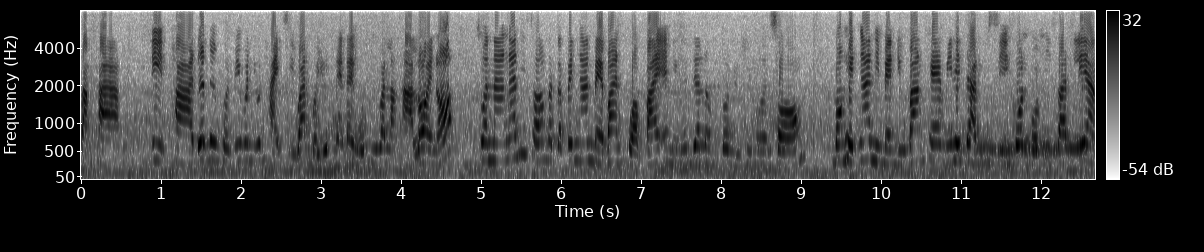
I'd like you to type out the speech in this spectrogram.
ซักผ้ารีดผ้าเดือนหนึ่งคนมีวันหยุดหายสีวันบ่หยุดแม่ใดอุทิวันละ500เนาะส่วนนางานที่สองก็จะเป็นงานแม่บ้านทั่วไป อันนี้เงินเดือนเริ่มต้นอยู่ที่12,000 มองเหตุงานนี่แมนอยู่บ้างแค่มีในจังอยู่สี่คนบ่มีสัตว์เลี้ยง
